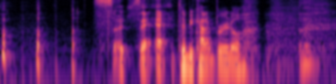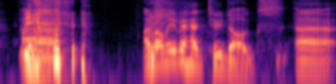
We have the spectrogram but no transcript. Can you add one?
So sad. to be kind of brutal. Uh, I've only ever had two dogs. Uh,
